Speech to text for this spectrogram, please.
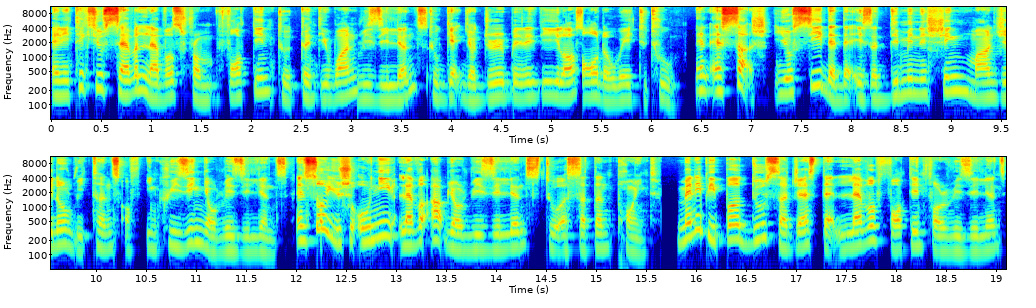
And it takes you 7 levels from 14 to 21 resilience to get your durability loss all the way to 2. And as such, you'll see that there is a diminishing marginal returns of increasing your resilience. And so you should only level up your resilience to a certain point. Many people do suggest that level 14 for resilience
